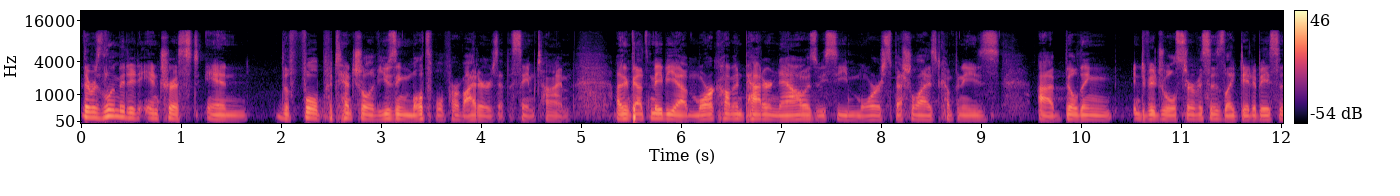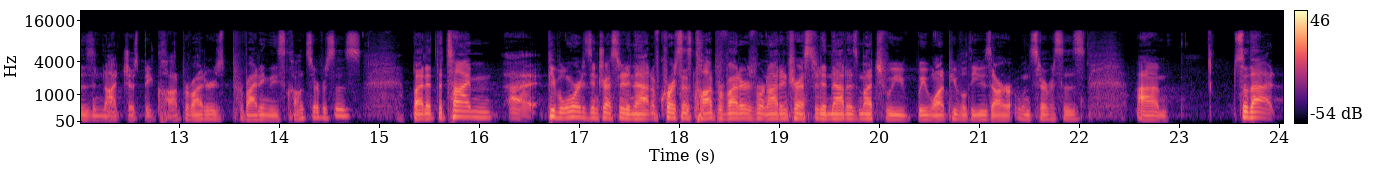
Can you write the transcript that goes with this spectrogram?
There was limited interest in the full potential of using multiple providers at the same time. I think that's maybe a more common pattern now as we see more specialized companies uh, building individual services like databases and not just big cloud providers providing these cloud services. But at the time, uh, people weren't as interested in that. Of course, as cloud providers, we're not interested in that as much. We, we want people to use our own services. Um, so that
